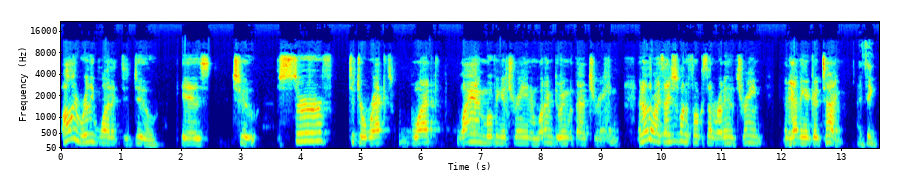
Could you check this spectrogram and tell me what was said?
all I really want it to do is to serve to direct what why I'm moving a train and what I'm doing with that train. And otherwise, I just want to focus on running the train and having a good time. I think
